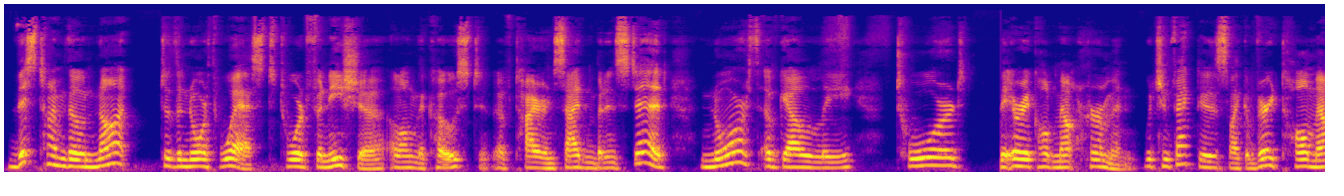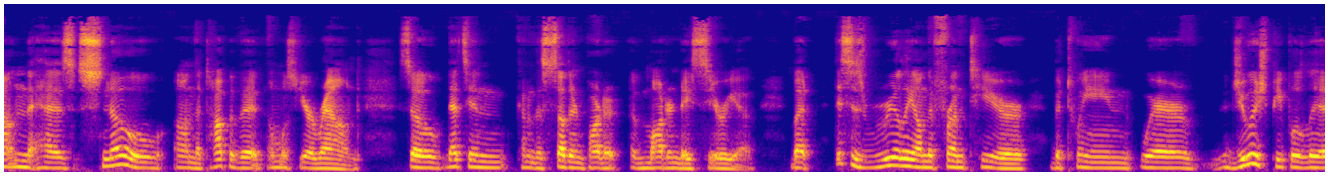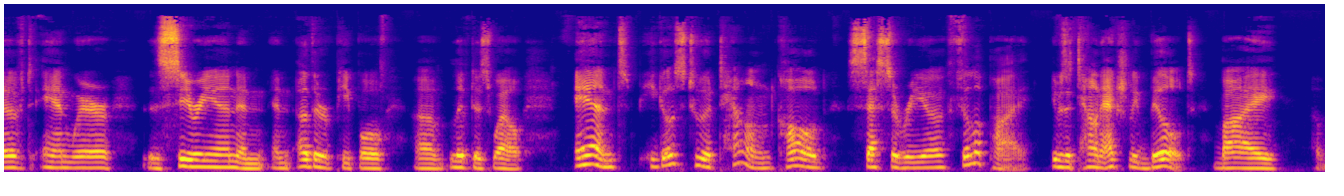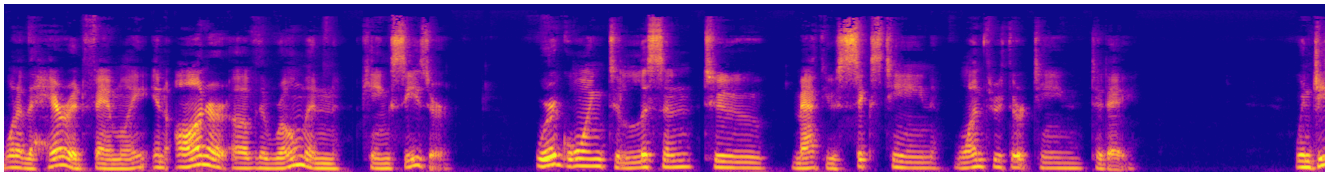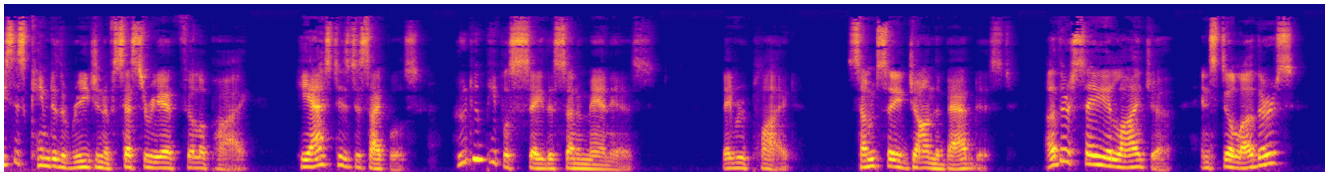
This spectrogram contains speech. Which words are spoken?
This time, though, not to the northwest toward Phoenicia along the coast of Tyre and Sidon, but instead north of Galilee toward the area called Mount Hermon, which in fact is like a very tall mountain that has snow on the top of it almost year round. So that's in kind of the southern part of, modern day Syria. But this is really on the frontier between where Jewish people lived and where the Syrian and, and other people uh, lived as well. And he goes to a town called Caesarea Philippi. It was a town actually built by one of the Herod family in honor of the Roman King Caesar. We're going to listen to Matthew 16, 1 through 13 today. When Jesus came to the region of Caesarea Philippi, he asked his disciples, Who do people say the Son of Man is? They replied, Some say John the Baptist, others say Elijah, and still others,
